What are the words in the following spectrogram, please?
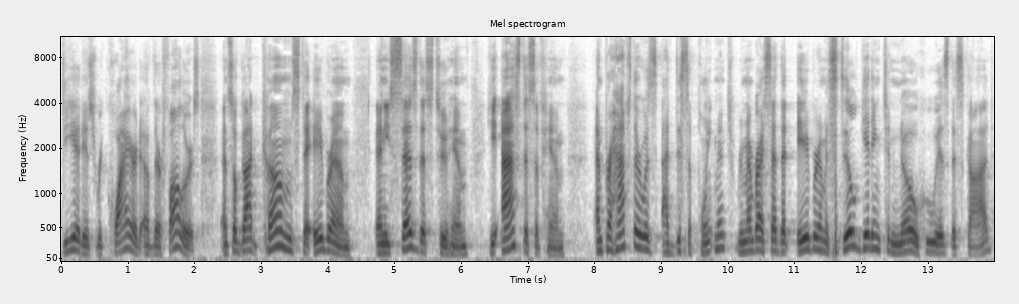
deities required of their followers. And so God comes to Abraham and he says this to him. He asked this of him. And perhaps there was a disappointment. Remember, I said that Abraham is still getting to know who is this God.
